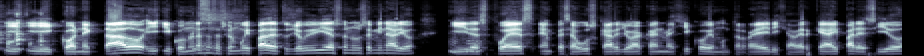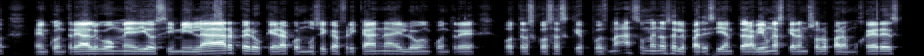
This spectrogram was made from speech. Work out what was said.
y, conectado y, con una sensación muy padre. Entonces yo viví eso en un seminario y después empecé a buscar yo acá en México y en Monterrey, dije a ver qué hay parecido, encontré algo medio similar, pero que era con música africana y luego encontré otras cosas que pues más o menos se le parecían, pero había unas que eran solo para mujeres,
